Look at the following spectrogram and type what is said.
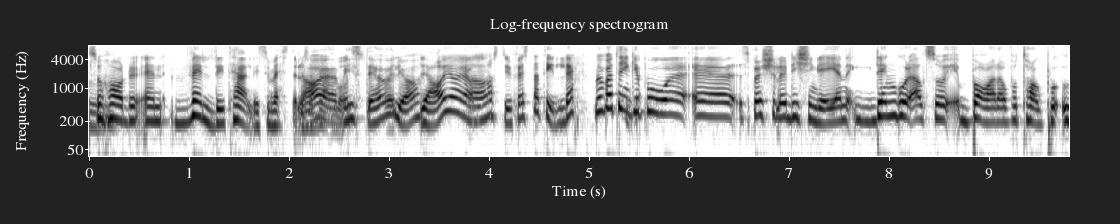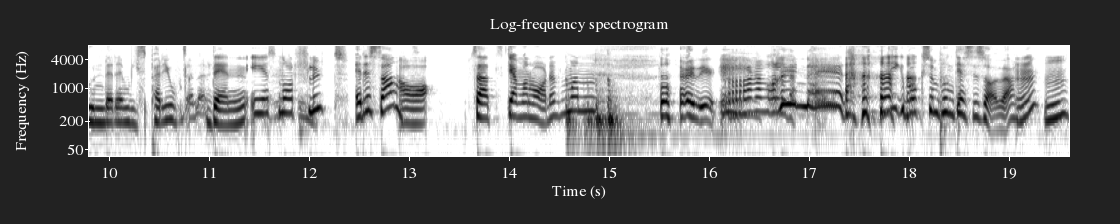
Så har du en väldigt härlig semester att se Mm. Ja, fram ja emot. visst det har väl jag. Ja, ja, ja, man måste ju festa till det. Men vad tänker på eh, special edition grejen? Den går alltså bara att få tag på under en viss period eller? Den är snart slut. Är det sant? Ja. Så att ska man ha den får man Skynda er! Liggboxen.se sa vi va? Mm.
